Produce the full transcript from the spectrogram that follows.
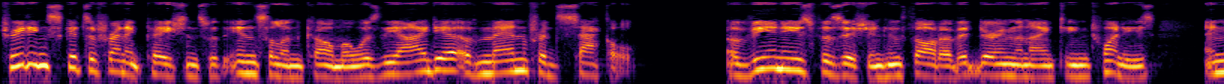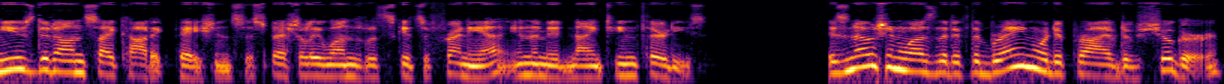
Treating schizophrenic patients with insulin coma was the idea of Manfred Sakel, a Viennese physician who thought of it during the 1920s and used it on psychotic patients, especially ones with schizophrenia, in the mid-1930s. His notion was that if the brain were deprived of sugar,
